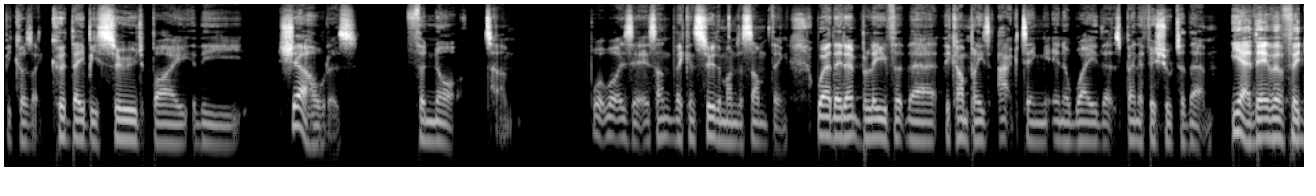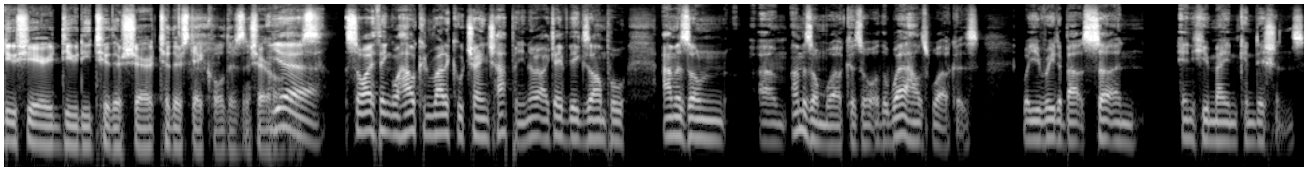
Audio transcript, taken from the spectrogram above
because like, could they be sued by the shareholders for not um, what what is it? It's un- they can sue them under something where they don't believe that their the company's acting in a way that's beneficial to them. yeah they have a fiduciary duty to their share to their stakeholders and shareholders Yeah. So I think, well, how can radical change happen? You know, I gave the example Amazon um, Amazon workers or the warehouse workers, where you read about certain inhumane conditions.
